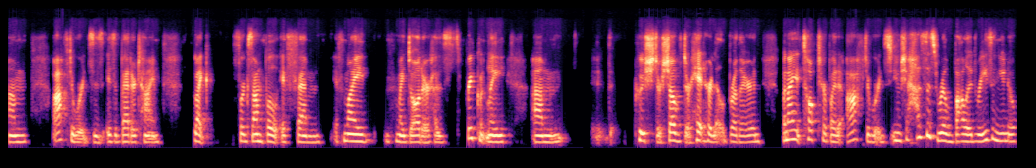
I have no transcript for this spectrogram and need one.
Um, afterwards is is a better time. Like for example, if um if my my daughter has frequently um pushed or shoved or hit her little brother. And when I talked to her about it afterwards, you know, she has this real valid reason, you know,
